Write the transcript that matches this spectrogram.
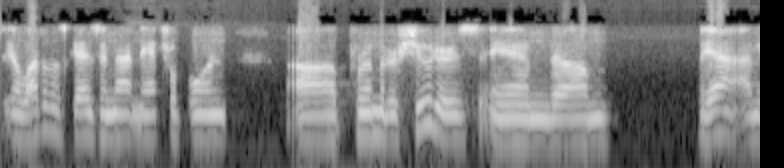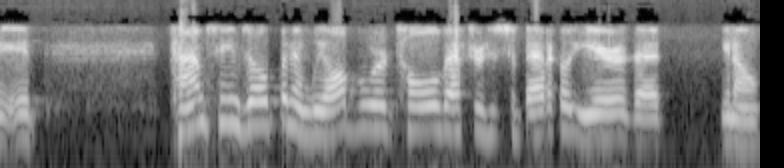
you know, a lot of those guys are not natural born uh, perimeter shooters, and um, yeah, I mean it. Tom seems open, and we all were told after his sabbatical year that you know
